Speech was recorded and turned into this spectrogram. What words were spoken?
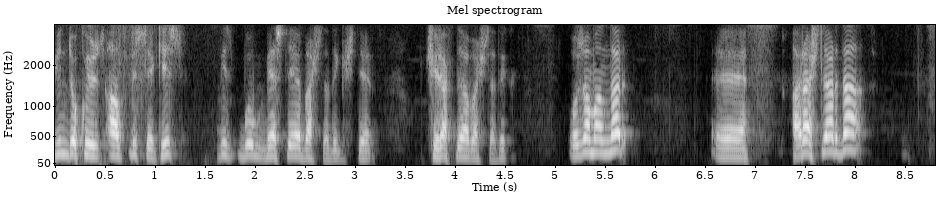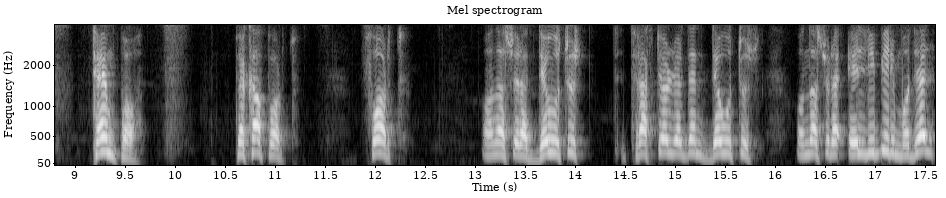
1968 biz bu mesleğe başladık işte. Çıraklığa başladık. O zamanlar e, araçlarda Tempo, Pekaport, Ford, ondan sonra Devutus, traktörlerden Devutus, ondan sonra 51 model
